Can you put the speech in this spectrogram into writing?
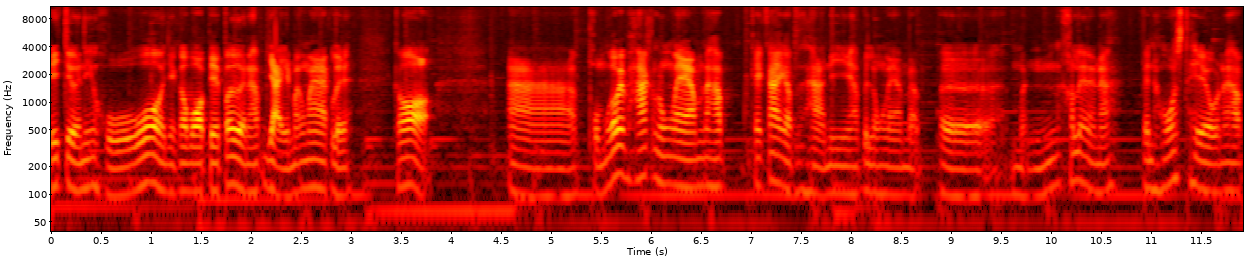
ได้เจอนี่โหอย่างกับวอลเปเปอร์นะครับใหญ่มากๆเลย ก็ผมก็ไปพักโรงแรมนะครับ ใกล้ๆกับสถานีครับเป็นโรงแรมแบบเออเหมือนเขาเรียกอะไรนะ เป็นโฮสเทลนะครับ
